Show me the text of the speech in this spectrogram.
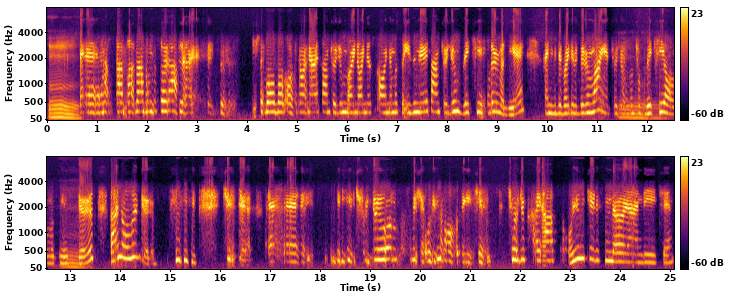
Hmm. Ee, hatta bazen bunu söylerler. İşte bol bol oyun oynarsam çocuğum oyun oynasın, oynamasına izin verirsem çocuğum zeki olur mu diye. Hani bir de böyle bir durum var ya çocuğumuzun çok zeki olmasını istiyoruz. Ben de olur diyorum. Çünkü e, bir çocuğun bir şey oyun olduğu için çocuk hayatı oyun içerisinde öğrendiği için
